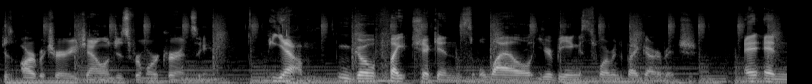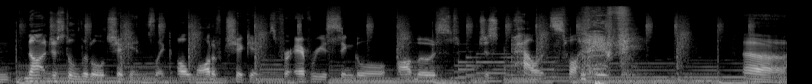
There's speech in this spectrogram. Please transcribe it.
just arbitrary challenges for more currency. Yeah, go fight chickens while you're being swarmed by garbage. And, and not just a little chickens, like a lot of chickens for every single almost just pallet swap. uh,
